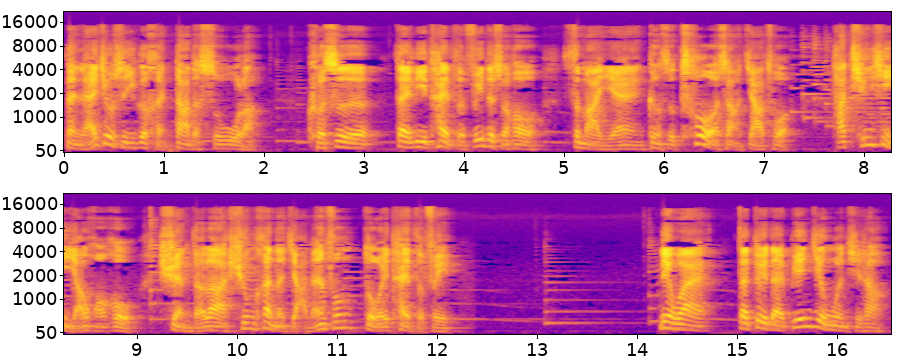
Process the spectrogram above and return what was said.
本来就是一个很大的失误了。可是，在立太子妃的时候，司马炎更是错上加错。他听信杨皇后，选择了凶悍的贾南风作为太子妃。另外，在对待边境问题上，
